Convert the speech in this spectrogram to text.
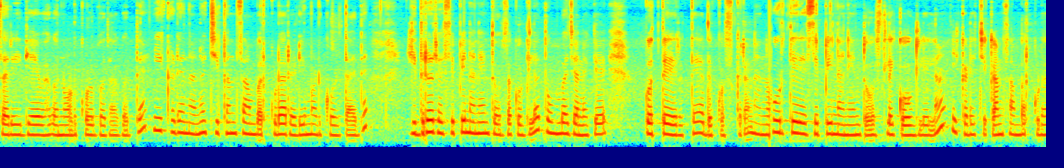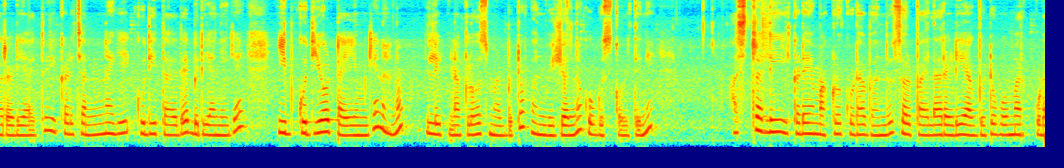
ಸರಿ ಇದೆಯಾ ಇವಾಗ ನೋಡ್ಕೊಳ್ಬೋದಾಗುತ್ತೆ. ಈ ಕಡೆ ನಾನು ಚಿಕನ್ ಸಾಂಬಾರು ಕೂಡ ರೆಡಿ ಮಾಡ್ಕೊಳ್ತಾ ಇದ್ದೆ. ಇದರ ರೆಸಿಪಿ ನಾನೇನು ತೋರ್ಸೋಕೆ ಹೋಗಿಲ್ಲ. ತುಂಬ ಜನಕ್ಕೆ ಗೊತ್ತೇ ಇರುತ್ತೆ. ಅದಕ್ಕೋಸ್ಕರ ನಾನು ಪೂರ್ತಿ ರೆಸಿಪಿ ನಾನೇನು ತೋರಿಸ್ಲಿಕ್ಕೆ ಹೋಗಲಿಲ್ಲ. ಈ ಕಡೆ ಚಿಕನ್ ಸಾಂಬಾರು ಕೂಡ ರೆಡಿ ಆಯಿತು. ಈ ಕಡೆ ಚೆನ್ನಾಗಿ ಕುದೀತಾ ಇದೆ ಬಿರಿಯಾನಿಗೆ. ಈ ಕುದಿಯೋ ಟೈಮ್ಗೆ ನಾನು ಲಿಡ್ನ ಕ್ಲೋಸ್ ಮಾಡಿಬಿಟ್ಟು ಒಂದು ವಿಷಲ್ನ ಕೂಗಿಸ್ಕೊಳ್ತೀನಿ ಅಷ್ಟರಲ್ಲಿ ಈ ಕಡೆ ಮಕ್ಕಳು ಕೂಡ ಬಂದು ಸ್ವಲ್ಪ ಎಲ್ಲ ರೆಡಿ ಆಗಿಬಿಟ್ಟು ಹೋಮ್ವರ್ಕ್ ಕೂಡ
